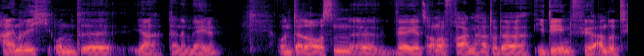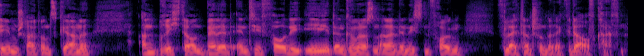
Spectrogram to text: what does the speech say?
Heinrich und äh, ja, deine Mail. Und da draußen, äh, wer jetzt auch noch Fragen hat oder Ideen für andere Themen, schreibt uns gerne an brichter und bellet.ntv.de. Dann können wir das in einer der nächsten Folgen vielleicht dann schon direkt wieder aufgreifen.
